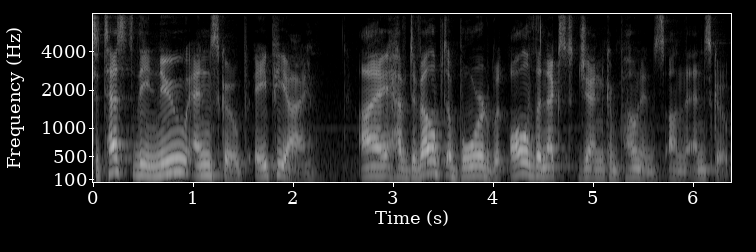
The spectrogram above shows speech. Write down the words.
To test the new nScope API, I have developed a board with all of the next-gen components on the nScope.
